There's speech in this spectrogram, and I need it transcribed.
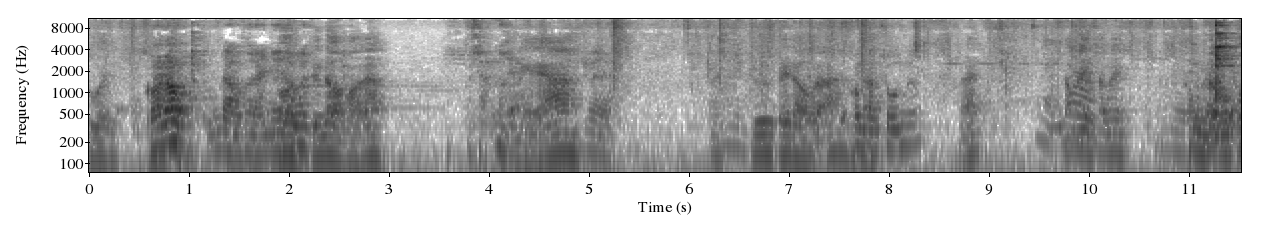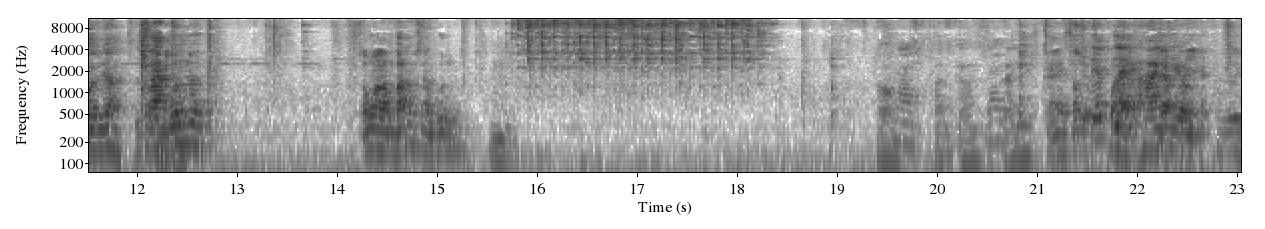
Xuôi. Còn không đến đầu thôi đánh đấy thôi thôi. tiếng đầu mở ra. Sẵn rồi. Đây à? cứ cái đầu đã. Không dám xuống nữa. Đấy. Xong nha. đi xong đi. Không được. một quân nhá. Cứ Sàng quân thôi. Ông làm bắt ông sàng quân. ừ. rồi này đấy, ừ, Đây. đánh đi Cái sắp tiếp lẻ hai triệu. đi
